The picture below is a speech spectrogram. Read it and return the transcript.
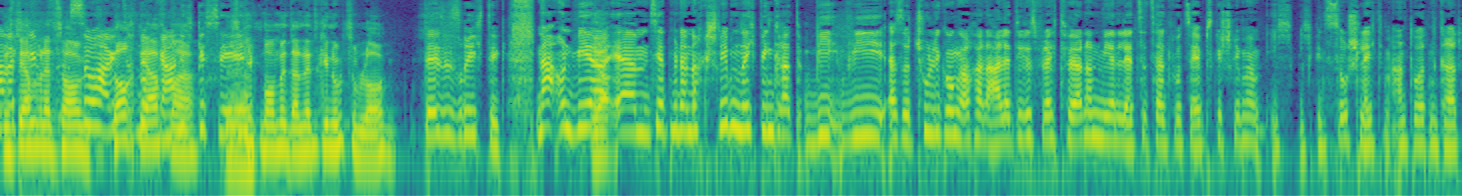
aber das darf man nicht sagen. So habe ich Doch, das noch gar man. nicht gesehen. Es gibt momentan nicht genug zum Lachen. Das ist richtig. Na und wir, Ja. ähm, sie hat mir dann noch geschrieben, nur ich bin gerade wie, wie, also Entschuldigung auch an alle, die das vielleicht hören und mir in letzter Zeit WhatsApps geschrieben haben. Ich, ich bin so schlecht im Antworten gerade.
